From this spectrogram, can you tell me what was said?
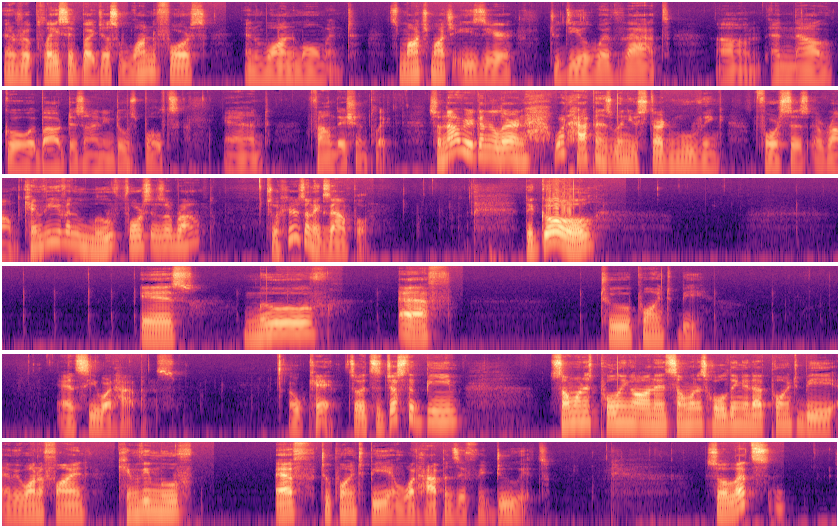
and replace it by just one force and one moment. It's much, much easier to deal with that um, and now go about designing those bolts and foundation plate. So now we're going to learn what happens when you start moving forces around. Can we even move forces around? So here's an example. The goal is move F to point B and see what happens. Okay, so it's just a beam. Someone is pulling on it, someone is holding it at point B, and we want to find can we move F to point B and what happens if we do it. So let's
